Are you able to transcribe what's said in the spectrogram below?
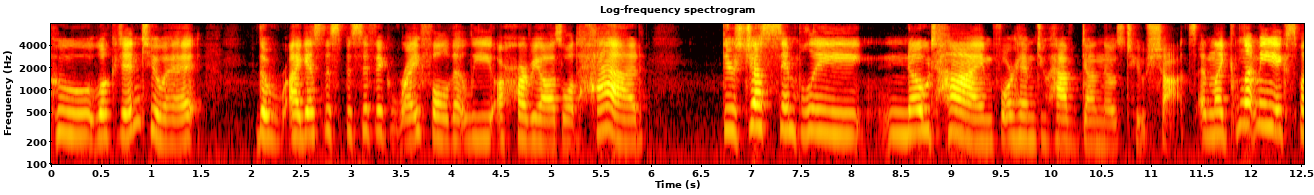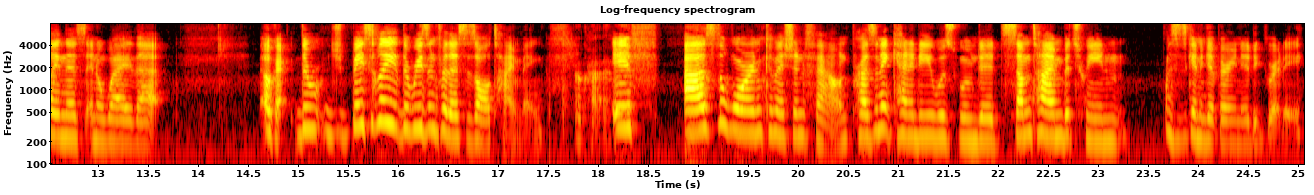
who looked into it, the I guess the specific rifle that Lee uh, Harvey Oswald had, there's just simply no time for him to have done those two shots. And like, let me explain this in a way that, okay, the basically the reason for this is all timing Okay. if, as the Warren Commission found, President Kennedy was wounded sometime between, this is going to get very nitty gritty,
